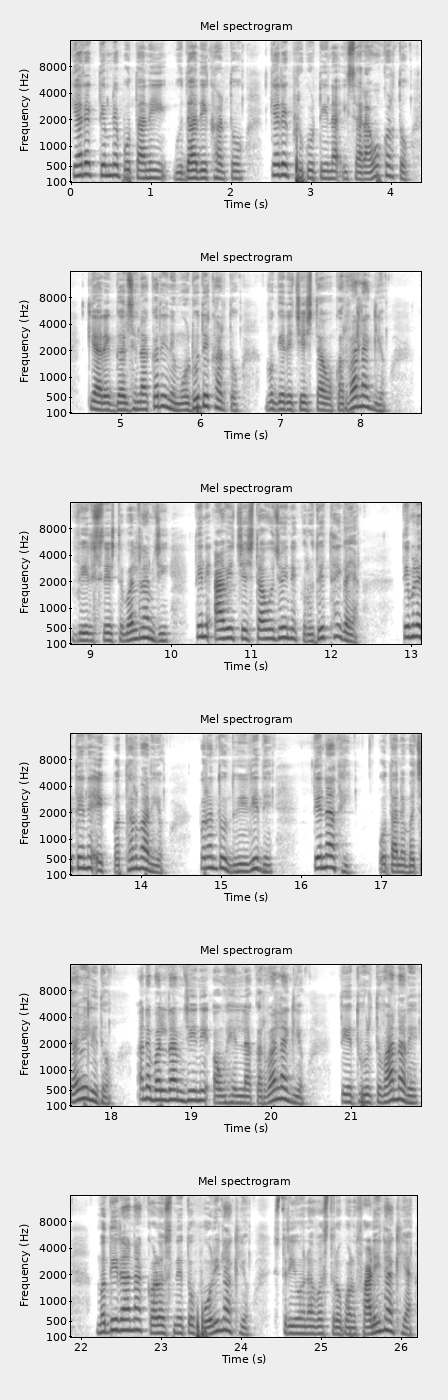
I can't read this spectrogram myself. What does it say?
ક્યારેક તેમને પોતાની ગુદા દેખાડતો, ક્યારેક ભ્રુકુટીના ઈશારાઓ કરતો, ક્યારેક ગર્જના કરીને મોઢું દેખાડતો વગેરે ચેષ્ટાઓ કરવા લાગ્યો. વીર શ્રેષ્ઠ બલરામજી તેની આવી ચેષ્ટાઓ જોઈને ક્રોધિત થઈ ગયા. તેમણે તેને એક પથ્થર માર્યો, પરંતુ દ્વિવિધે તેનાથી પોતાને બચાવી લીધો. અને બલરામજીની અવહેલના કરવા લાગ્યો. તે ધૂર્ત વાનરે મદિરાના કળશને તો ફોડી નાખ્યો, સ્ત્રીઓના વસ્ત્રો પણ ફાડી નાખ્યા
